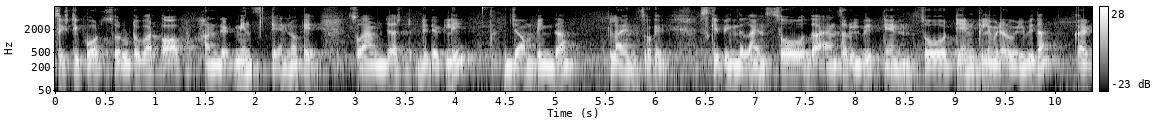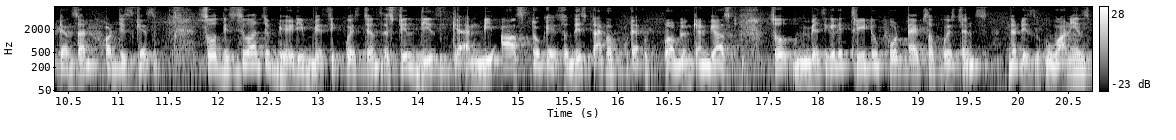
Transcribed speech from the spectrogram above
64. So root over of 100 means 10. Okay, so I'm just directly jumping the lines. Okay skipping the lines. So the answer will be 10 so 10 kilometer will be the correct answer for this case. So this was a very basic questions. Still these can be asked. Okay so this type of problem can be asked. So basically three to four types of questions. That is one is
